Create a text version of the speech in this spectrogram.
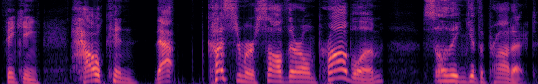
thinking, how can that customer solve their own problem so they can get the product?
